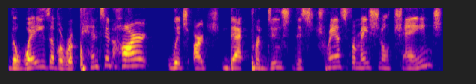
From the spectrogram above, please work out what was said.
the ways of a repentant heart, which are that produce this transformational change,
